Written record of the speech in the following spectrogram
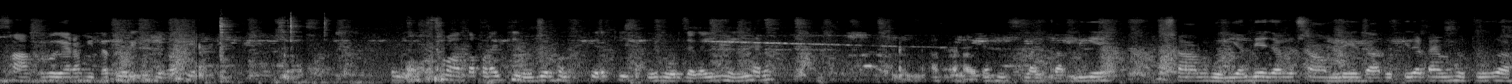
ਸਾਫ਼ ਵਗੈਰਾ ਕੀਤਾ ਥੋੜੀ ਜਿਹੀ ਜਗ੍ਹਾ ਤੇ। ਸਮਾਨ ਤਾਂ ਆਪਣਾ ਇੱਥੇ ਰੋਜ਼ਰ ਹੁਣ ਕੇ ਰੱਖੀ ਤੇ ਹੋਰ ਜਗ੍ਹਾ ਹੀ ਨਹੀਂ ਹੈ ਨਾ। ਆਪਾਂ ਲੱਗਦਾ ਹੁਣ ਸਿਲਾਈ ਕਰ ਲਈਏ। ਸ਼ਾਮ ਹੋਈ ਜਾਂਦੀ ਹੈ, ਜਦ ਸ਼ਾਮ ਦੇ ਦਾ ਰੋਟੀ ਦਾ ਟਾਈਮ ਹੋ ਜਾਊਗਾ।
